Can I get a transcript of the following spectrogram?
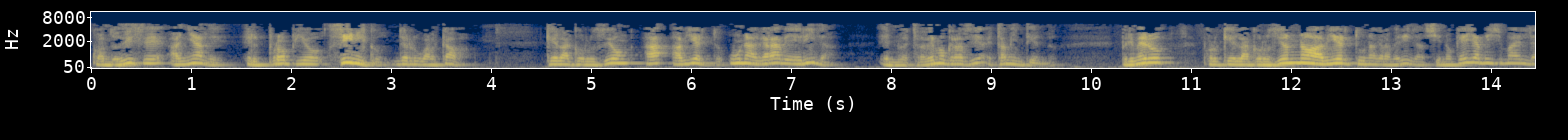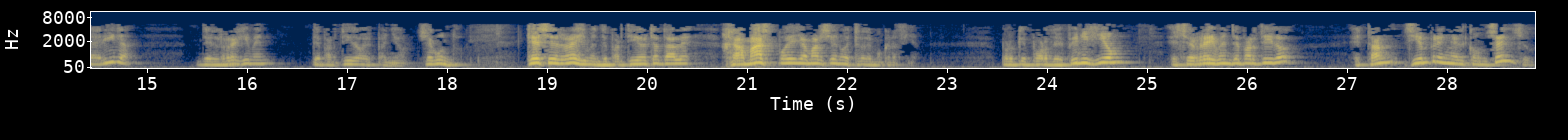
Cuando dice, añade el propio cínico de Rubalcaba, que la corrupción ha abierto una grave herida en nuestra democracia, está mintiendo. Primero, porque la corrupción no ha abierto una grave herida, sino que ella misma es la herida del régimen de partidos español. Segundo, que ese régimen de partidos estatales jamás puede llamarse nuestra democracia. Porque por definición, ese régimen de partidos están siempre en el consenso.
